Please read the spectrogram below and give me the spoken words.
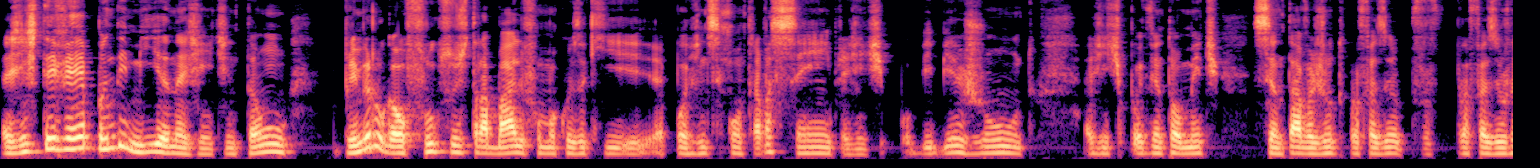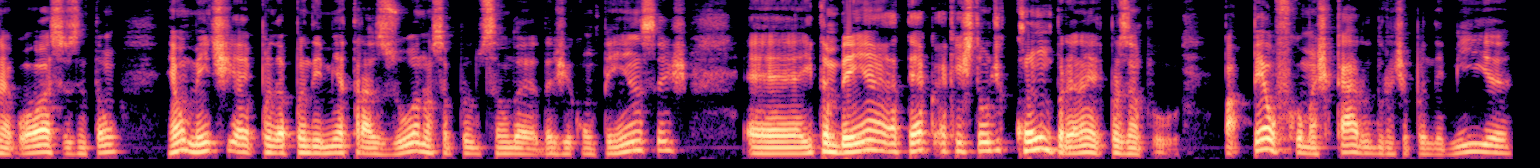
a gente teve aí a pandemia, né, gente? Então, primeiro lugar, o fluxo de trabalho foi uma coisa que é, pô, a gente se encontrava sempre, a gente pô, bebia junto, a gente pô, eventualmente sentava junto para fazer, fazer os negócios. Então, realmente, a, a pandemia atrasou a nossa produção da, das recompensas é, e também até a questão de compra, né? Por exemplo, papel ficou mais caro durante a pandemia,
